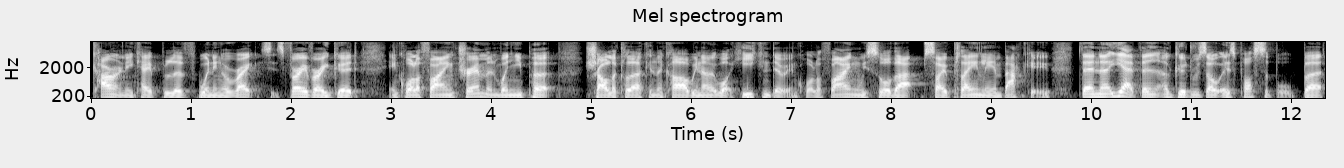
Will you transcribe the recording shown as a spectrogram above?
currently capable of winning a race. It's very, very good in qualifying trim. And when you put Charles Leclerc in the car, we know what he can do in qualifying. We saw that so plainly in Baku. Then, uh, yeah, then a good result is possible. But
